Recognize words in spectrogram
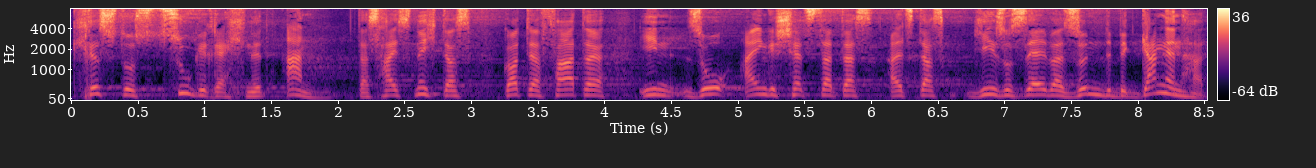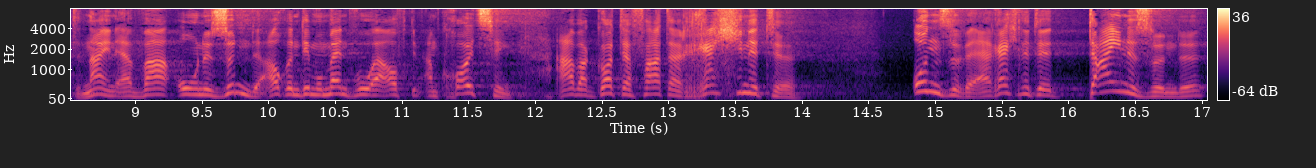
Christus zugerechnet an. Das heißt nicht, dass Gott der Vater ihn so eingeschätzt hat, dass, als dass Jesus selber Sünde begangen hat. Nein, er war ohne Sünde, auch in dem Moment, wo er auf dem, am Kreuz hing. Aber Gott der Vater rechnete unsere, er rechnete deine Sünde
